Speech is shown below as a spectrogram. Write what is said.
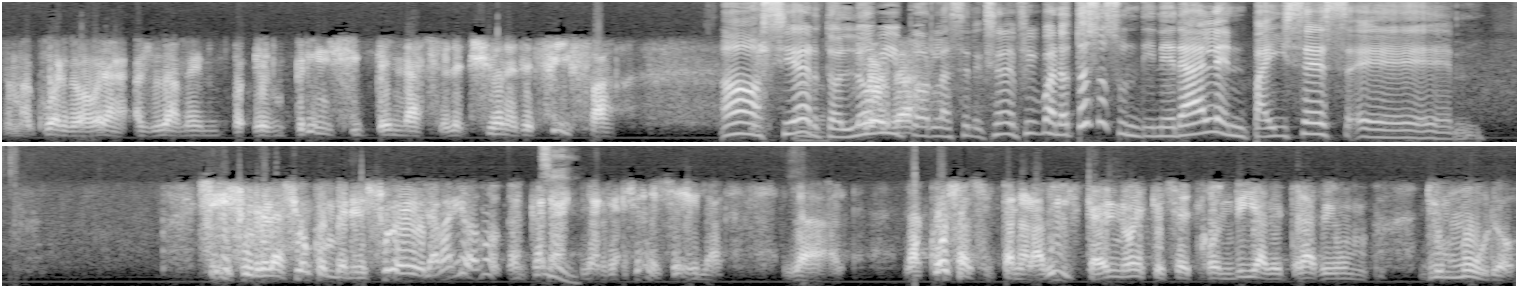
no me acuerdo ahora, ayúdame, el príncipe en las elecciones de FIFA, Ah, cierto, el lobby por la selección de FIFA. Bueno, todo eso es un dineral en países... Eh... Sí, su relación con Venezuela, varios, acá las relaciones, la, la, las cosas están a la vista, él no es que se escondía detrás de un de un muro.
